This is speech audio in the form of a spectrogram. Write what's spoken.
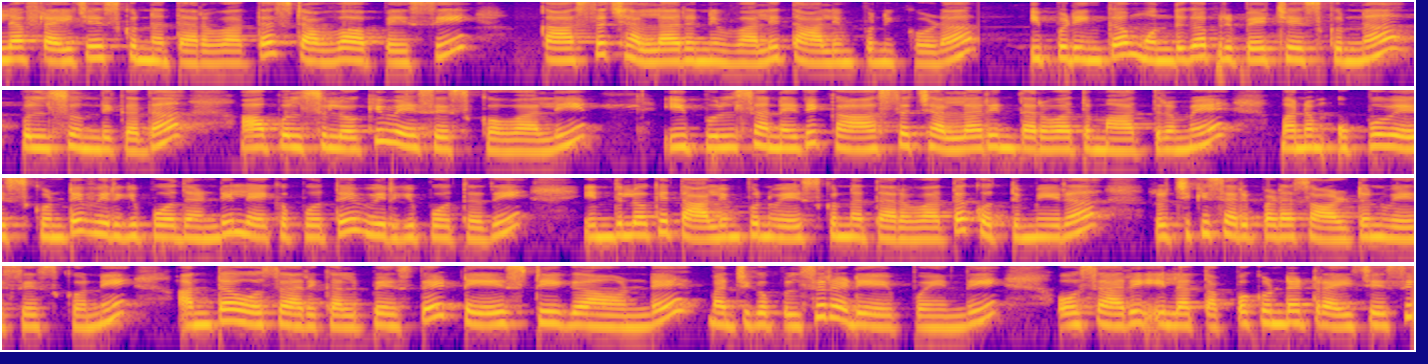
ఇలా ఫ్రై చేసుకున్న తర్వాత స్టవ్ ఆపేసి కాస్త చల్లారనివ్వాలి తాలింపుని కూడా. ఇప్పుడు ఇంకా ముందుగా ప్రిపేర్ చేసుకున్న పులుసు ఉంది కదా ఆ పులుసులోకి వేసేసుకోవాలి. ఈ పులుసు అనేది కాస్త చల్లారిన తర్వాత మాత్రమే మనం ఉప్పు వేసుకుంటే విరిగిపోదండి లేకపోతే విరిగిపోతుంది. ఇందులోకి తాలింపును వేసుకున్న తర్వాత కొత్తిమీర రుచికి సరిపడా సాల్ట్ను వేసేసుకొని అంతా ఓసారి కలిపేస్తే టేస్టీగా ఉండే మజ్జిగ పులుసు రెడీ అయిపోయింది. ఓసారి ఇలా తప్పకుండా ట్రై చేసి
